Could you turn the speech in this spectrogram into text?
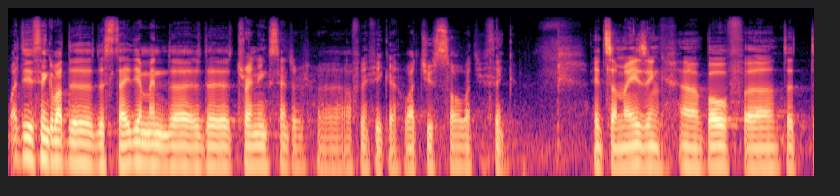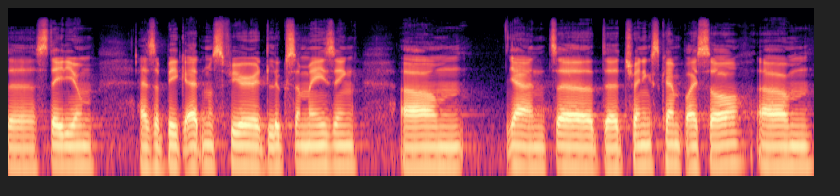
What do you think about the, the stadium and the, the training center uh, of Benfica? What you saw, what you think? It's amazing. Uh, both uh, the, the, stadium has a big atmosphere. It looks amazing. Um, yeah, and uh, the trainings camp I saw, um,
